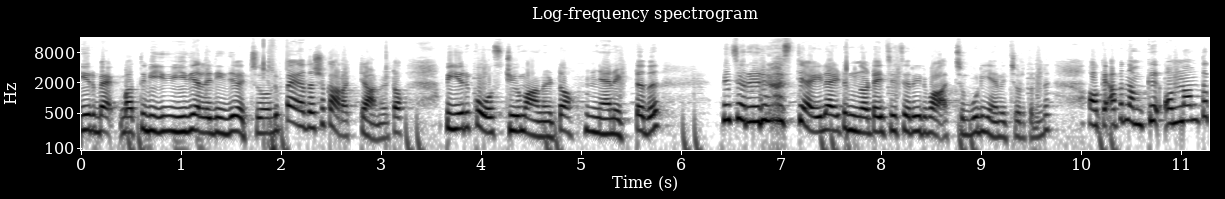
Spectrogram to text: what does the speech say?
ഈ ഒരു ബാക്ക് ബാത്ത് വീതി വീതി നല്ല രീതിയിൽ വെച്ചതുകൊണ്ട് ഇപ്പൊ ഏകദേശം കറക്റ്റ് ആണ് കേട്ടോ അപ്പൊ ഈ ഒരു കോസ്റ്റ്യൂമാണ് കേട്ടോ ഞാൻ ഇട്ടത്. ഇത് ചെറിയൊരു സ്റ്റൈലായിട്ട് നിന്നോട്ടെ ചേച്ചി ചെറിയൊരു വാച്ചും കൂടി ഞാൻ വെച്ചു കൊടുത്തിട്ടുണ്ട്. ഓക്കെ അപ്പം നമുക്ക് ഒന്നാമത്തെ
